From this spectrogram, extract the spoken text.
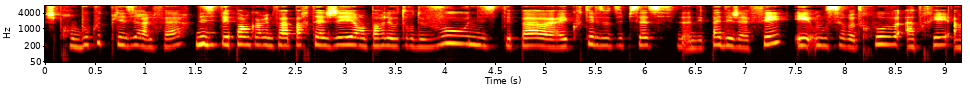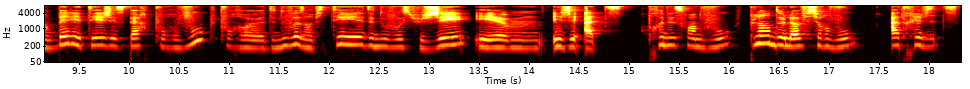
Je prends beaucoup de plaisir à le faire. N'hésitez pas encore une fois à partager, à en parler autour de vous. N'hésitez pas à écouter les autres épisodes si ça n'est pas déjà fait. Et on se retrouve après un bel été, j'espère pour vous, pour euh, de nouveaux invités, de nouveaux sujets. Et, euh, et j'ai hâte. Prenez soin de vous. Plein de love sur vous. À très vite.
